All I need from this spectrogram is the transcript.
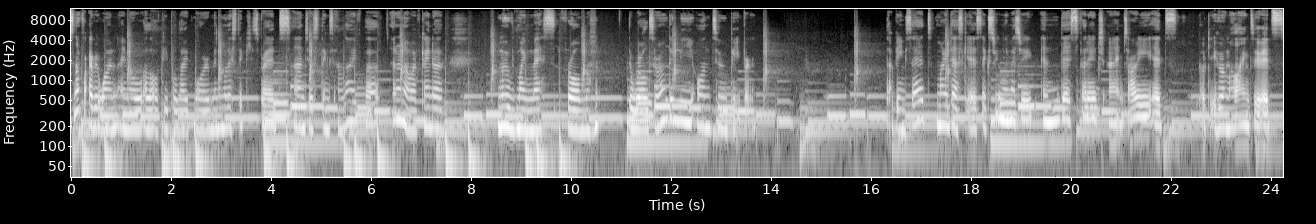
It's not for everyone. I know a lot of people like more minimalistic spreads and just things in life, but I don't know, I've kind of moved my mess from the world surrounding me onto paper. That being said, my desk is extremely messy in this footage. I'm sorry, it's... Okay, who am I lying to? It's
